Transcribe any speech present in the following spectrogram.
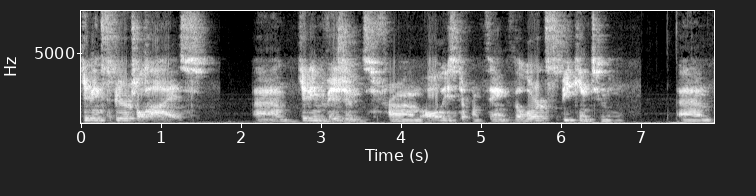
getting spiritual highs, um, getting visions from all these different things. The Lord speaking to me. Um,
